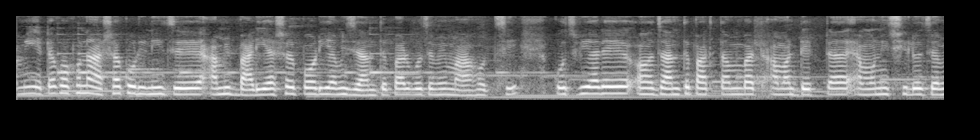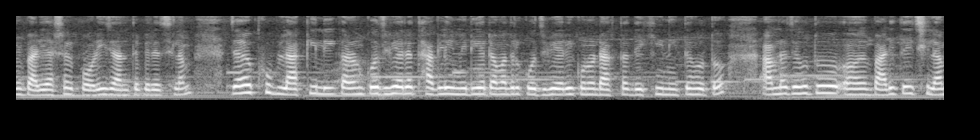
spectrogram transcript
আমি এটা কখনো আশা করিনি যে আমি বাড়ি আসার পরই আমি জানতে পারব যে আমি মা হচ্ছি। কোচবিহারে জানতে পারতাম বাট আমার ডেটটা এমনই ছিল যে আমি বাড়ি আসার পরেই জানতে পেরেছিলাম। যাই হোক, খুব লাকিলি কারণ কোচবিহারে থাকলে ইমিডিয়েট আমাদের কোচবিহারেই কোনো ডাক্তার দেখিয়ে নিতে হতো। আমরা যেহেতু বাড়িতেই ছিলাম,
